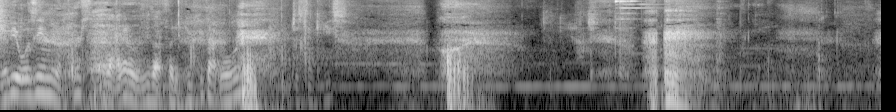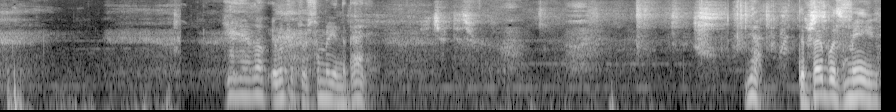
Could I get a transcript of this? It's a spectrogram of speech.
Maybe it wasn't even a person. I gotta that footage. You keep that rolling? Just in case. yeah, yeah, look. It looked like there was somebody in the bed. Yeah, the bed was made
